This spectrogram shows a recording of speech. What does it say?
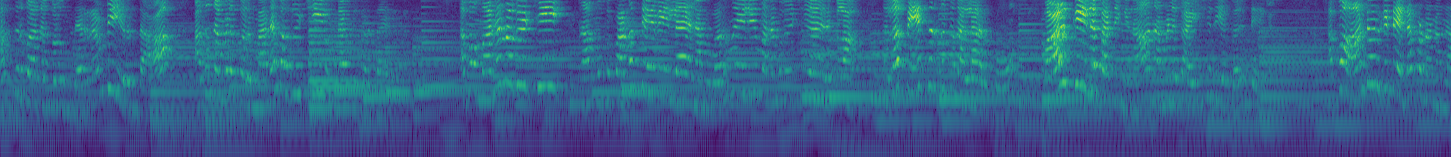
ஆசீர்வாதங்களும் நிரம்பி இருந்தா அது நம்மளுக்கு ஒரு மன மகிழ்ச்சி உண்டாக்குகிறதா இருக்கு. அப்ப மன மகிழ்ச்சி நமக்கு பணம் தேவையில்லை நம்ம வறுமையிலயும் மன மகிழ்ச்சியா இருக்கலாம். நல்லா பேசுறது வாழ்க்கையில பாத்தீங்கன்னா நம்மளுக்கு ஐஸ்வர்யங்கள் தேவை. அப்போ ஆண்டவர்கிட்ட என்ன பண்ணணுங்க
